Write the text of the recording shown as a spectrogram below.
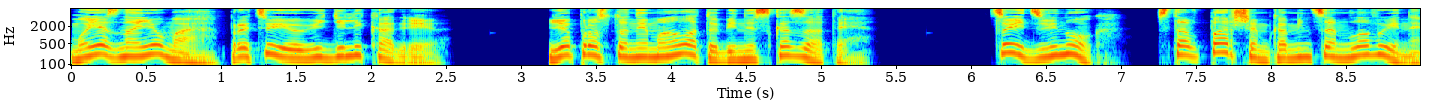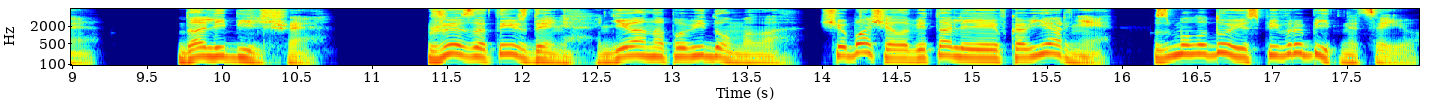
Моя знайома працює у відділі кадрів. Я просто не могла тобі не сказати. Цей дзвінок став першим камінцем лавини. Далі більше. Вже за тиждень Діана повідомила, що бачила Віталія в кав'ярні з молодою співробітницею.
